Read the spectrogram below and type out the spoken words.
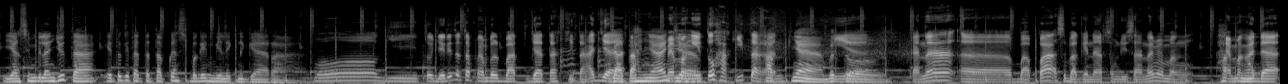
yang 9 juta itu kita tetapkan sebagai milik negara. Oh gitu. Jadi tetap ngambil bat jatah kita aja. Jatahnya aja. Memang itu hak kita kan. haknya betul. Karena eh, Bapak sebagai narsum di sana memang Hak- emang ada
